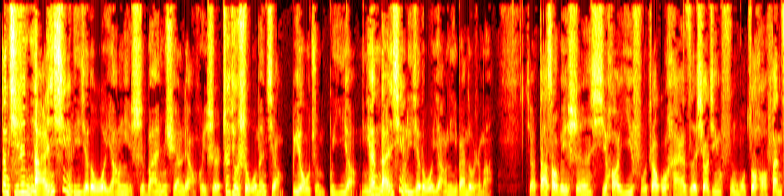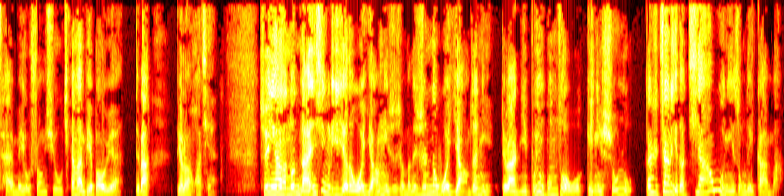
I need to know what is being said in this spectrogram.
但其实男性理解的我养你是完全两回事，这就是我们讲标准不一样。你看男性理解的我养你一般都是什么？叫打扫卫生、洗好衣服、照顾孩子、孝敬父母、做好饭菜，没有双休，千万别抱怨，对吧？别乱花钱。所以你看很多男性理解的我养你是什么呢？就是那我养着你，对吧？你不用工作，我给你收入，但是家里的家务你总得干吧？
